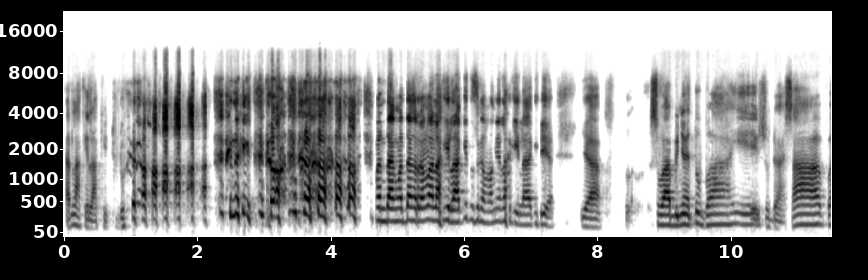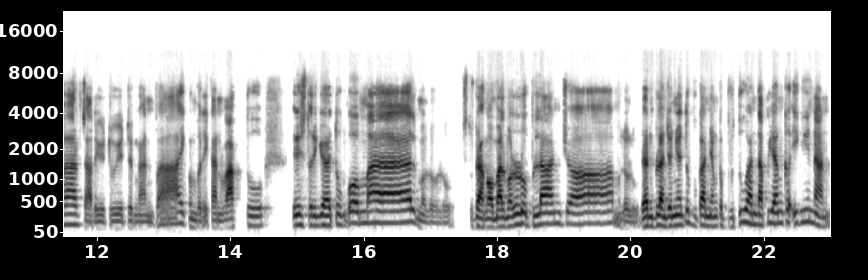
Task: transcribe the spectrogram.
Kan laki-laki dulu. Ini mentang-mentang ramah laki-laki terus ngomongin laki-laki ya. Ya suaminya itu baik, sudah sabar, cari duit dengan baik, memberikan waktu. Istrinya itu ngomel melulu. Sudah ngomel melulu, belanja melulu. Dan belanjanya itu bukan yang kebutuhan, tapi yang keinginan.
